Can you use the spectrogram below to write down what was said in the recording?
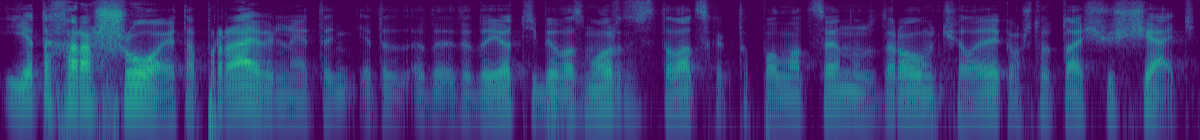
и это хорошо, это правильно, это, это, это, это дает тебе возможность оставаться как-то полноценным, здоровым человеком, что-то ощущать.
